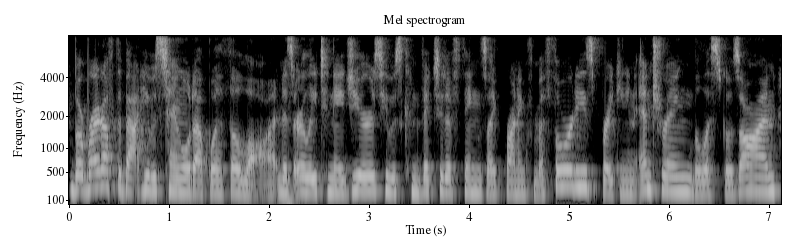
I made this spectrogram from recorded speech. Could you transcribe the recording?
But right off the bat, he was tangled up with the law. In his early teenage years, he was convicted of things like running from authorities, breaking and entering, the list goes on.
